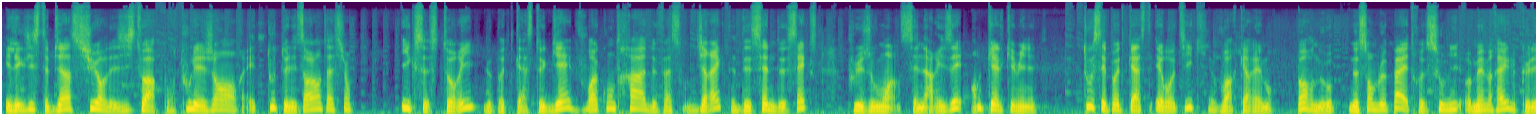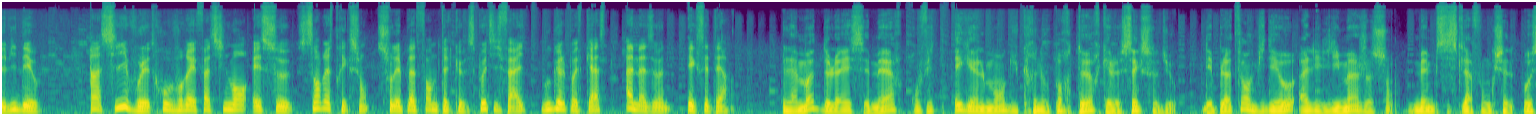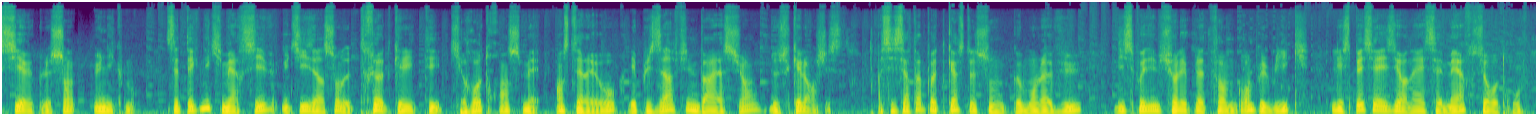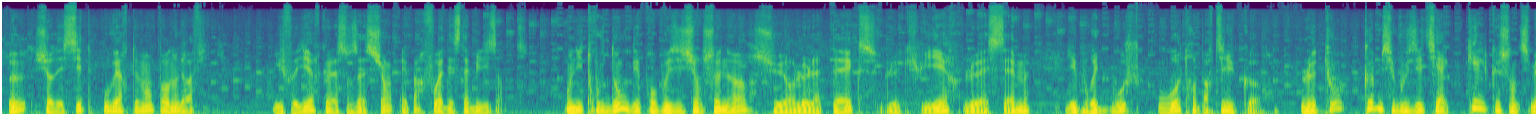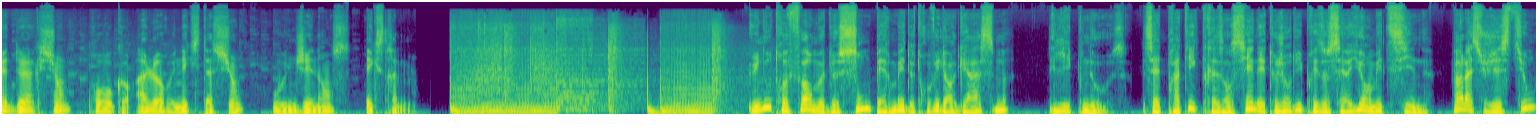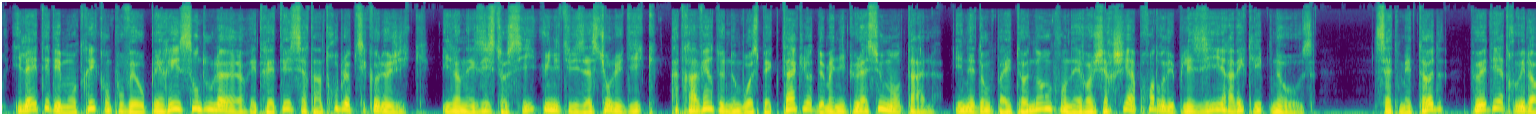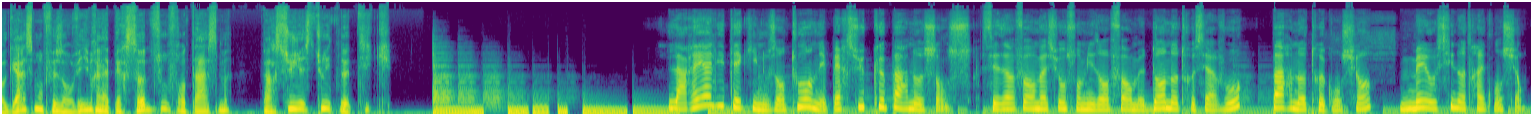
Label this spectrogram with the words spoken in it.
Il existe bien sûr des histoires pour tous les genres et toutes les orientations. X Story, le podcast gay, vous racontera de façon directe des scènes de sexe plus ou moins scénarisées en quelques minutes. Tous ces podcasts érotiques, voire carrément porno, ne semblent pas être soumis aux mêmes règles que les vidéos. Ainsi, vous les trouverez facilement et ce, sans restriction, sur les plateformes telles que Spotify, Google Podcast, Amazon, etc. La mode de l'ASMR profite également du créneau porteur qu'est le sexe audio. Des plateformes vidéo allient l'image au son, même si cela fonctionne aussi avec le son uniquement. Cette technique immersive utilise un son de très haute qualité qui retransmet en stéréo les plus infimes variations de ce qu'elle enregistre. Si certains podcasts sont, comme on l'a vu, disponibles sur les plateformes grand public, les spécialisés en ASMR se retrouvent, eux, sur des sites ouvertement pornographiques. Il faut dire que la sensation est parfois déstabilisante. On y trouve donc des propositions sonores sur le latex, le cuir, le SM, les bruits de bouche ou autres parties du corps. Le tout comme si vous étiez à quelques centimètres de l'action, provoquant alors une excitation ou une gênance extrême. Une autre forme de son permet de trouver l'orgasme, l'hypnose. Cette pratique très ancienne est aujourd'hui prise au sérieux en médecine. Par la suggestion, il a été démontré qu'on pouvait opérer sans douleur et traiter certains troubles psychologiques. Il en existe aussi une utilisation ludique à travers de nombreux spectacles de manipulation mentale. Il n'est donc pas étonnant qu'on ait recherché à prendre du plaisir avec l'hypnose. Cette méthode peut aider à trouver l'orgasme en faisant vivre à la personne son fantasme par suggestion hypnotique. La réalité qui nous entoure n'est perçue que par nos sens. Ces informations sont mises en forme dans notre cerveau, par notre conscient, mais aussi notre inconscient.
